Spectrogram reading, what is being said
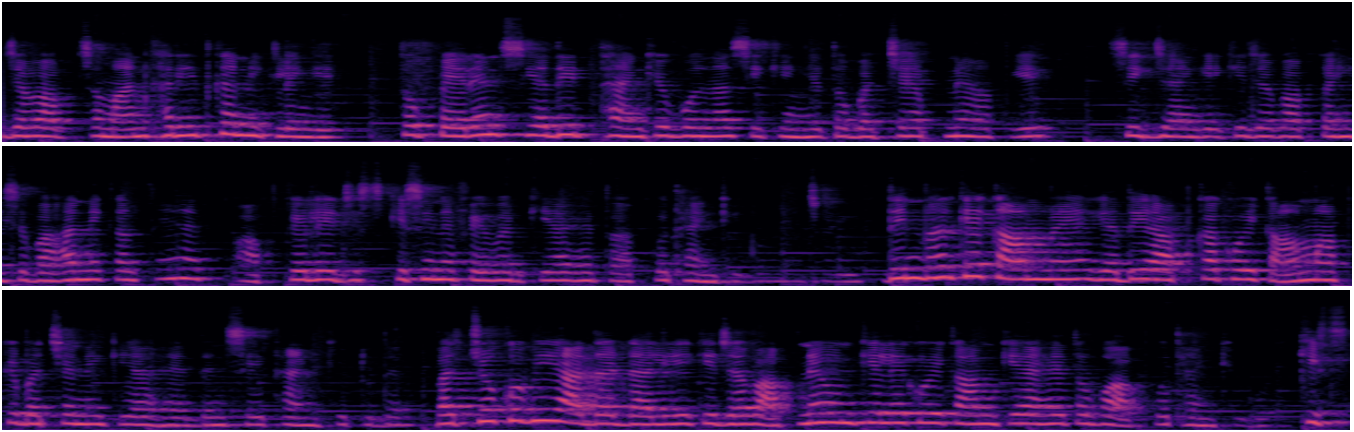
जब आप सामान खरीद कर निकलेंगे तो पेरेंट्स यदि थैंक यू बोलना सीखेंगे तो बच्चे अपने आप ये सीख जाएँगे कि जब आप कहीं से बाहर निकलते हैं तो आपके लिए जिस किसी ने फेवर किया है तो आपको थैंक यू बोलना चाहिए। दिन भर के काम में यदि आपका कोई काम आपके बच्चे ने किया है देन से थैंक यू टू देम बच्चों को भी आदत डालिए कि जब आपने उनके लिए कोई काम किया है तो वो आपको थैंक यू बोले। किस,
